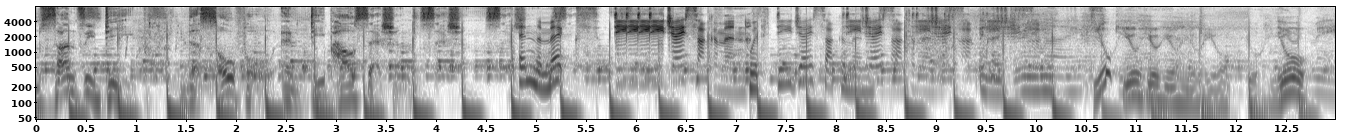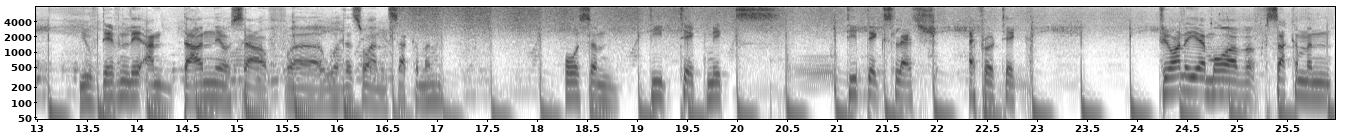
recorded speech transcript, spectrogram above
Mzansi Deep, the soulful and deep house session. session, session. In the mix DJ Suckerman. with DJ Suckerman. DJ Suckerman. In a dream life, You, you, you, you, you, you, you, you. You've definitely undone yourself uh, with this one, Suckerman. Awesome deep tech mix, deep tech slash Afro tech. If you want to hear more of Suckerman,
